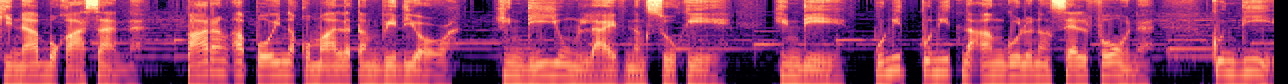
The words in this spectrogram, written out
Kinabukasan, parang apoy na kumalat ang video. Hindi yung live ng suki, hindi punit-punit na anggulo ng cellphone, kundi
